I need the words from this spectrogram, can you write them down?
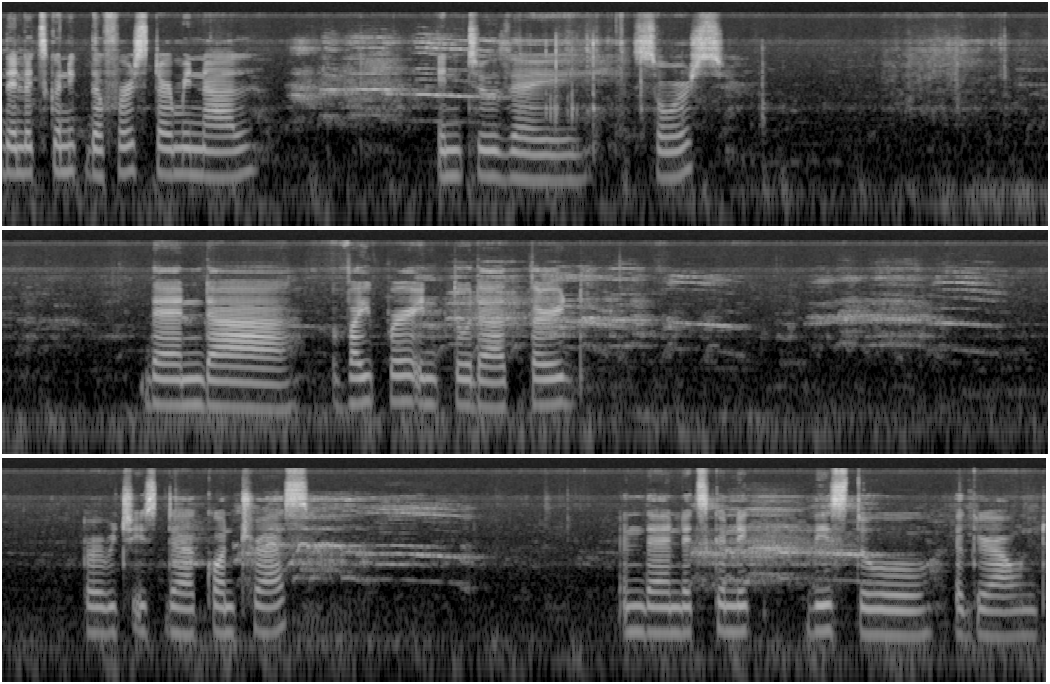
then let's connect the first terminal into the source. Then the wiper into the third or which is the contrast. And then let's connect this to the ground.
